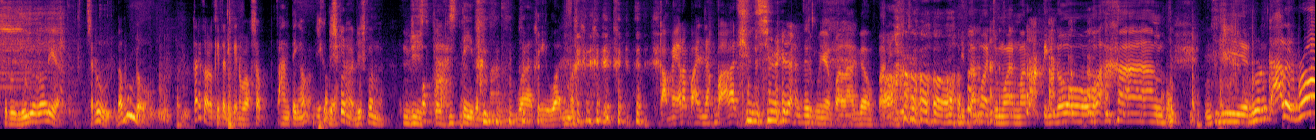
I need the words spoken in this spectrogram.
Seru juga kali ya. Seru, gabung dong. Ntar kalau kita bikin workshop hunting apa, ikut ya? Diskon nggak? Diskon nggak? Oh Diskon. pasti tenang buat Iwan. Kamera banyak banget ini sih. Itu punya palaga Pak. Oh. Kita mah cuma marketing doang. Iya. Brown color bro,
